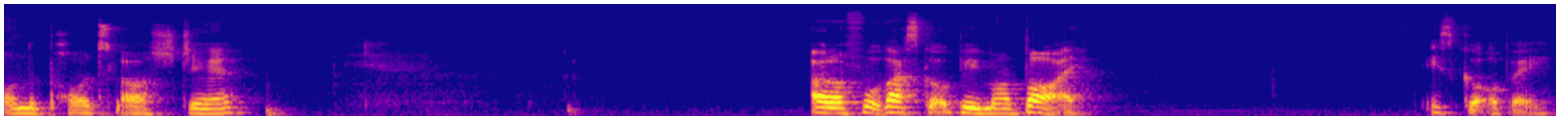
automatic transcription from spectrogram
on the pod last year, and I thought that's got to be my buy. It's got to be.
